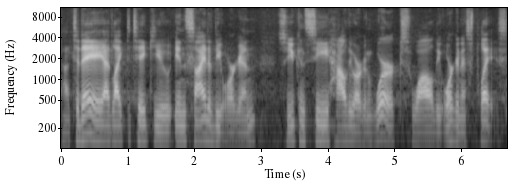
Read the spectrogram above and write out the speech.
Uh, today, I'd like to take you inside of the organ so you can see how the organ works while the organist plays.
